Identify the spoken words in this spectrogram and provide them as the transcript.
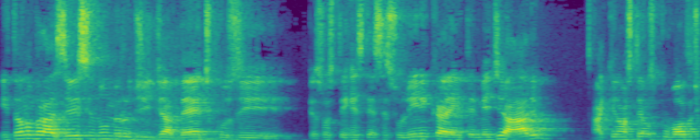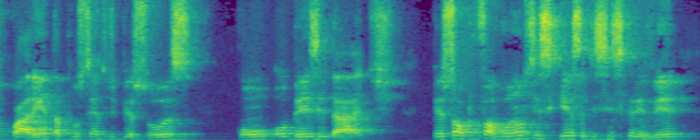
Então, no Brasil, esse número de diabéticos e pessoas que têm resistência insulínica é intermediário. Aqui nós temos por volta de 40% de pessoas com obesidade. Pessoal, por favor, não se esqueça de se inscrever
